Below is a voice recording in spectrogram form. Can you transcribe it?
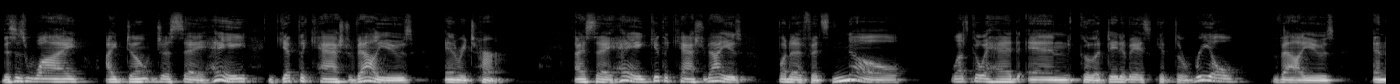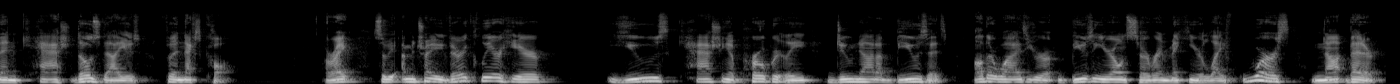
This is why I don't just say, hey, get the cached values and return. I say, hey, get the cached values, but if it's null, let's go ahead and go to the database, get the real values, and then cache those values for the next call. All right, so I'm trying to be very clear here. Use caching appropriately, do not abuse it. Otherwise, you're abusing your own server and making your life worse, not better.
